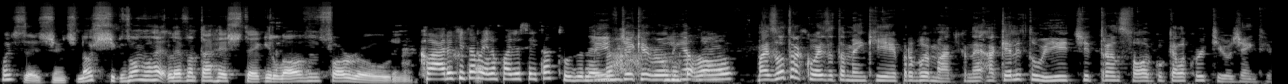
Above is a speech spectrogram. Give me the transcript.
Pois é, gente. Não chique. Vamos levantar a hashtag Love for Rowling. Claro que também não pode aceitar tudo, né? Leave J.K. Rowling então, vamos... Mas outra coisa também que é problemática, né? Aquele tweet transfóbico que ela curtiu, gente.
